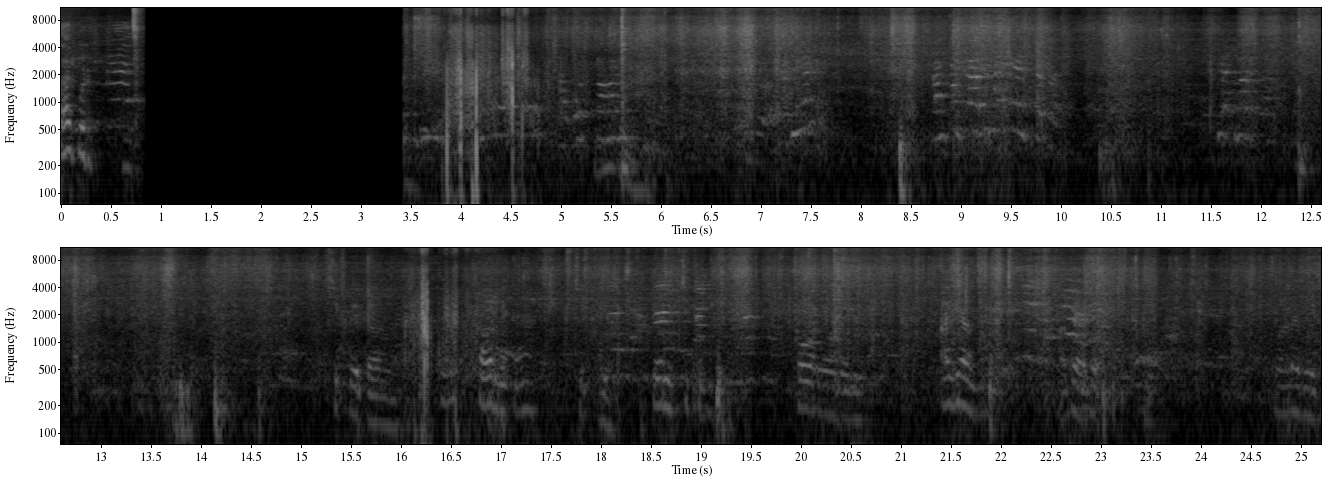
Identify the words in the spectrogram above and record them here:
ಸಾಕು ಬಿಡು ಚಿಕ್ಕೈತ ಕವರ್ ಬೇಕಾ ಚಿಕ್ಕದು ಏನು ಚಿಕ್ಕದು ಹಾಗೆ ಯಾವುದು ಅದೇ ಅದೇ ಒಳ್ಳೆ ಬೀಜ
